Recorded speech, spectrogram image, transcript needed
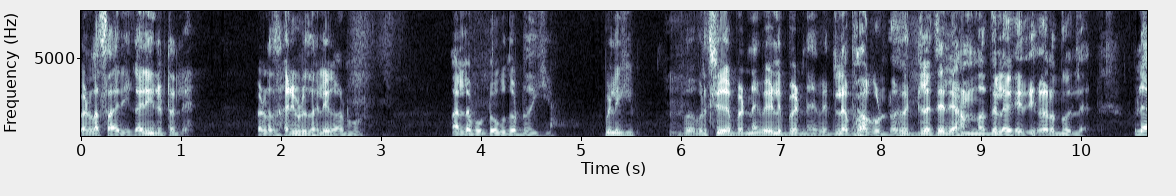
വെള്ള സാരി വെള്ളസാരി വെള്ള സാരി ഉടുത്താലേ കാണുള്ളൂ. നല്ല പൊട്ടോക്ക് തൊട്ട് നിൽക്കും വിളിക്കും. ഇപ്പോൾ വൃശ്ചിക പെണ്ണ് വേളിപ്പെണ്ണ് വെറ്റിലപ്പാ കൊണ്ടോ വെറ്റിലച്ചലാണെന്നത് ലഹരി വേറൊന്നുമില്ല. പിന്നെ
